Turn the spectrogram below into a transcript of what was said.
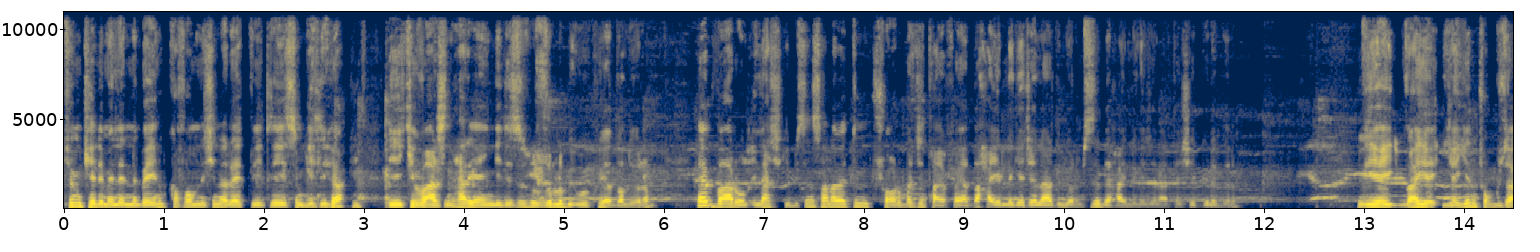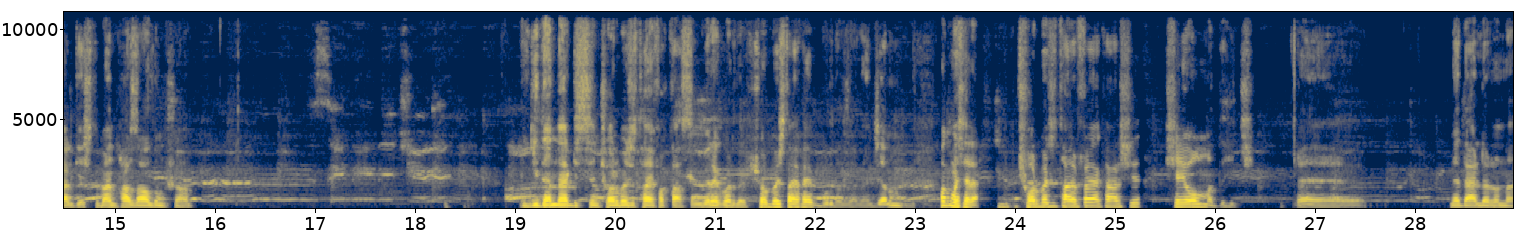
Tüm kelimelerini beğenip kafamın içine retweetleyesim geliyor. İyi ki varsın. Her yayın gecesi huzurlu bir uykuya dalıyorum. Hep var ol ilaç gibisin. Sana ve tüm çorbacı tayfaya da hayırlı geceler diliyorum. Size de hayırlı geceler. Teşekkür ederim. Ve yayın çok güzel geçti. Ben haz aldım şu an. Gidenler gitsin çorbacı tayfa kalsın. Gregor da. Çorbacı tayfa hep burada zaten canım. Bak mesela çorbacı tayfaya karşı şey olmadı hiç. Ee, ne derler ona?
